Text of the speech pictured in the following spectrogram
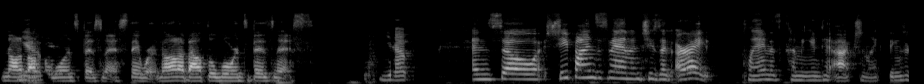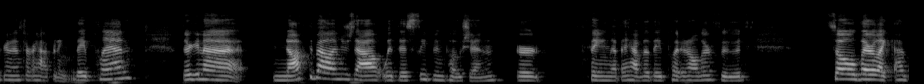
not Yeah. about the lord's business they were not about the lord's business Yep. And so she finds this man and she's like, all right, plan is coming into action. Like things are going to start happening. They plan, they're going to knock the Ballengers out with this sleeping potion or thing that they have that they put in all their foods. So they're like, have,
